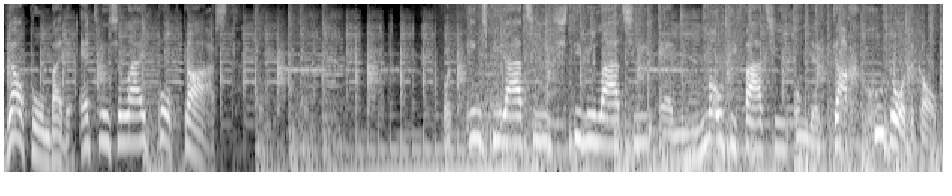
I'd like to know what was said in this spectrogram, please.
Welkom bij de Edwin Selei podcast. Voor inspiratie, stimulatie en motivatie om je dag goed door te komen.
